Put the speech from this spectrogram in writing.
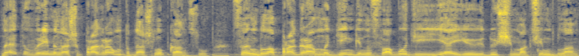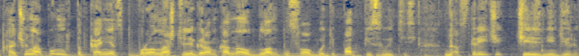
На этом время нашей программы подошло к концу. С вами была программа «Деньги на свободе» и я, ее ведущий Максим Блант. Хочу напомнить под конец про наш телеграм-канал «Блант на свободе». Подписывайтесь. До встречи через неделю.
